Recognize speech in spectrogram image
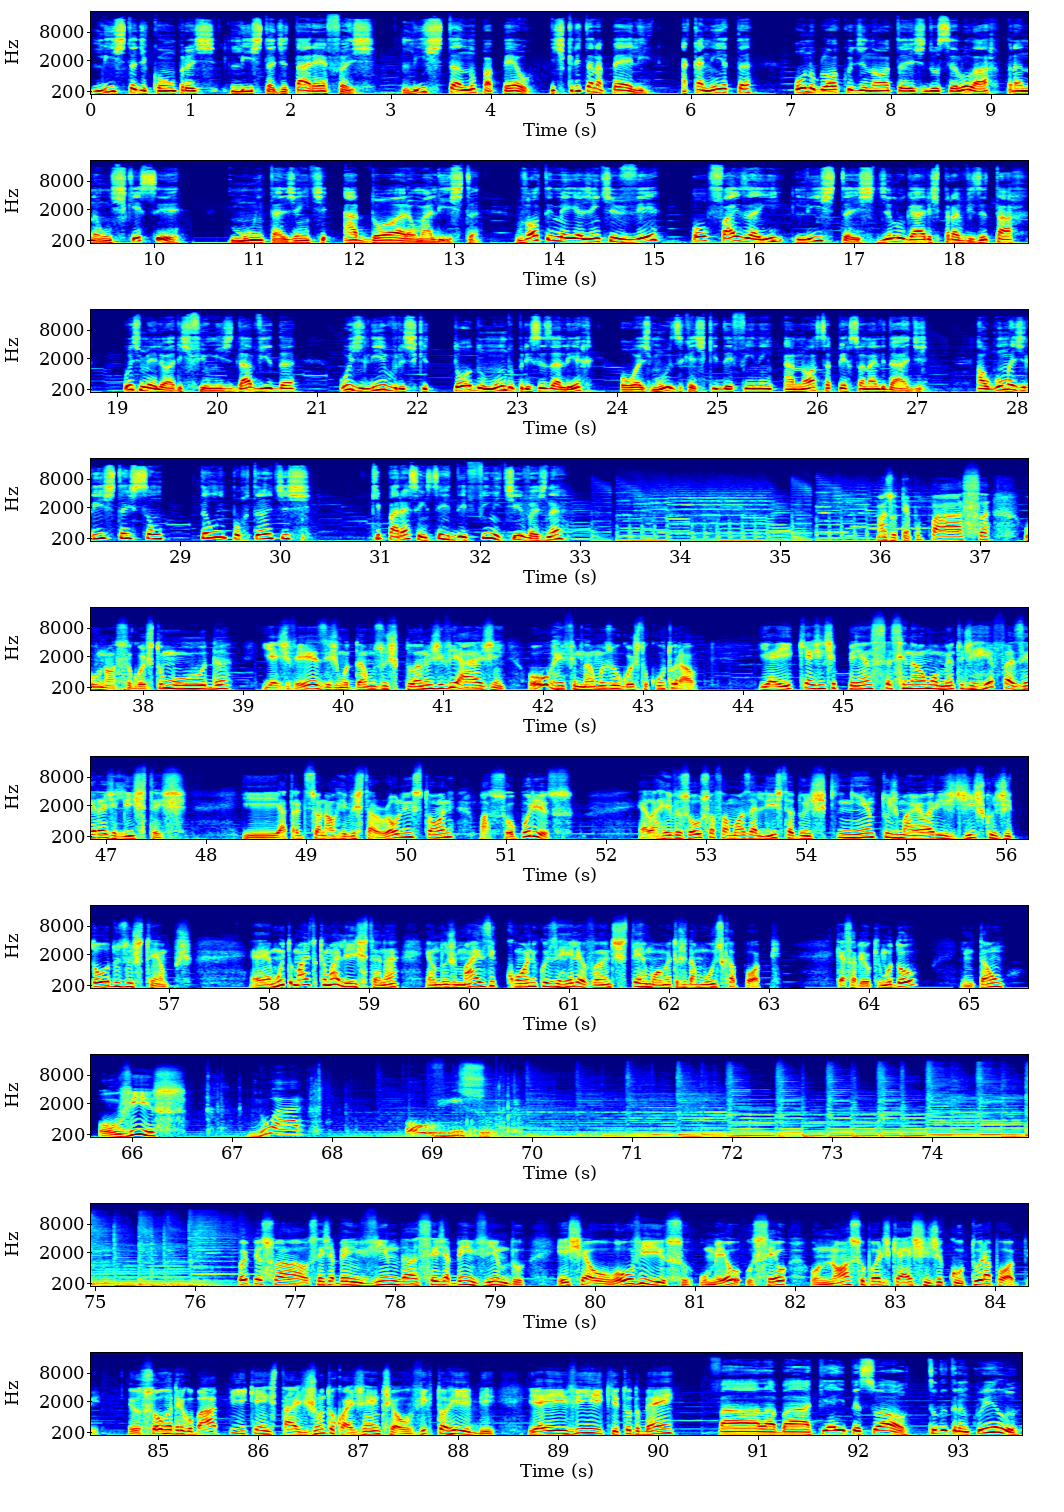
Lista de compras, lista de tarefas, lista no papel, escrita na pele, a caneta ou no bloco de notas do celular para não esquecer. Muita gente adora uma lista. Volta e meia a gente vê ou faz aí listas de lugares para visitar, os melhores filmes da vida, os livros que todo mundo precisa ler ou as músicas que definem a nossa personalidade. Algumas listas são tão importantes que parecem ser definitivas, né? Mas o tempo passa, o nosso gosto muda e às vezes mudamos os planos de viagem ou refinamos o gosto cultural. E é aí que a gente pensa se não é o momento de refazer as listas. E a tradicional revista Rolling Stone passou por isso. Ela revisou sua famosa lista dos 500 maiores discos de todos os tempos. É muito mais do que uma lista, né? É um dos mais icônicos e relevantes termômetros da música pop. Quer saber o que mudou? Então, ouve isso. No ar. Ouve isso. Oi, pessoal, seja bem-vinda, seja bem-vindo. Este é o Ouve Isso, o meu, o seu, o nosso podcast de cultura pop. Eu sou o Rodrigo Bap e quem está junto com a gente é o Victor Ribe. E aí, Vic, tudo bem? Fala, Bap. E aí, pessoal, tudo tranquilo?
